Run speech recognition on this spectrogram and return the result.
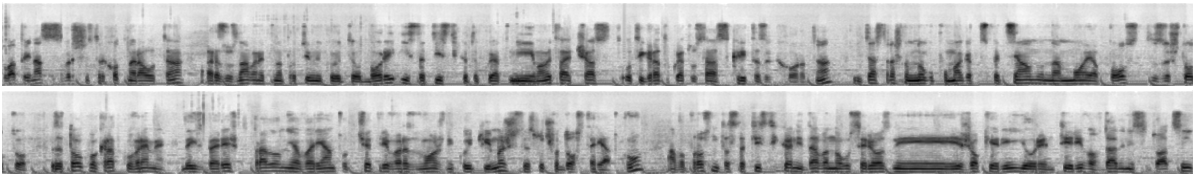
Това при нас свърши страхотна работа, разузнаването на противниковите отбори и статистиката, която ние имаме. Това е част от играта, която остава скрита за хората. И тя страшно много помага специално на моя пост, защото за толкова кратко време време да избереш правилния вариант от четири възможни, които имаш, се случва доста рядко, а въпросната статистика ни дава много сериозни жокери и ориентири в дадени ситуации,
